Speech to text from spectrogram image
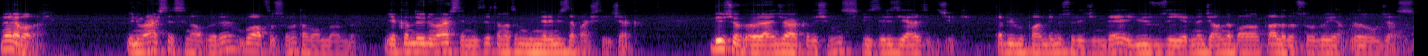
Merhabalar. Üniversite sınavları bu hafta sonu tamamlandı. Yakında üniversitemizde tanıtım günlerimiz de başlayacak. Birçok öğrenci arkadaşımız bizleri ziyaret edecek. Tabi bu pandemi sürecinde yüz yüze yerine canlı bağlantılarla da soruları yanıtlıyor olacağız.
